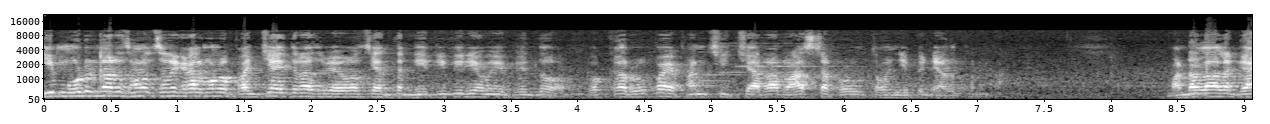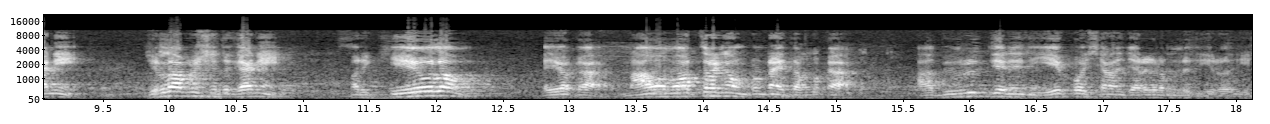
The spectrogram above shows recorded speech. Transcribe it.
ఈ మూడున్నర సంవత్సర కాలంలో పంచాయతీరాజ్ వ్యవస్థ ఎంత నిర్వీర్యం అయిపోయిందో ఒక్క రూపాయి ఫండ్స్ ఇచ్చారా రాష్ట్ర ప్రభుత్వం అని చెప్పి నేను అడుగుతున్నా. మండలాలకు కానీ జిల్లా పరిషత్ కానీ మరి కేవలం ఈ యొక్క నామమాత్రంగా ఉంటున్నాయి తప్పక. అభివృద్ధి అనేది ఏ క్వశ్చన జరగడం లేదు ఈరోజు ఈ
